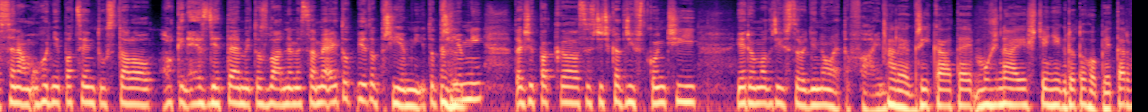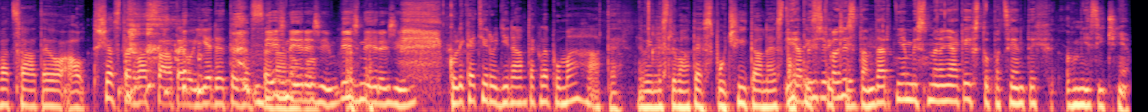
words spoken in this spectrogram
se nám u hodně pacientů stalo, holky nejezděte, my to zvládneme sami a je to, je to příjemný, je to mhm. příjemný, mm-hmm. takže pak uh, sestřička dřív skončí, je doma dřív s rodinou, je to fajn. Ale jak říkáte, možná ještě někdo toho 25. a od 26. jedete zase Běžný režim, běžný režim. Kolika ti rodinám takhle pomáháte? Nevím, jestli máte spočítané statistiky. Já bych řekla, že standardně my jsme na nějakých 100 pacientech měsíčně.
